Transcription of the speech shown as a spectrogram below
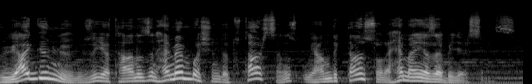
Rüya günlüğünüzü yatağınızın hemen başında tutarsanız uyandıktan sonra hemen yazabilirsiniz.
